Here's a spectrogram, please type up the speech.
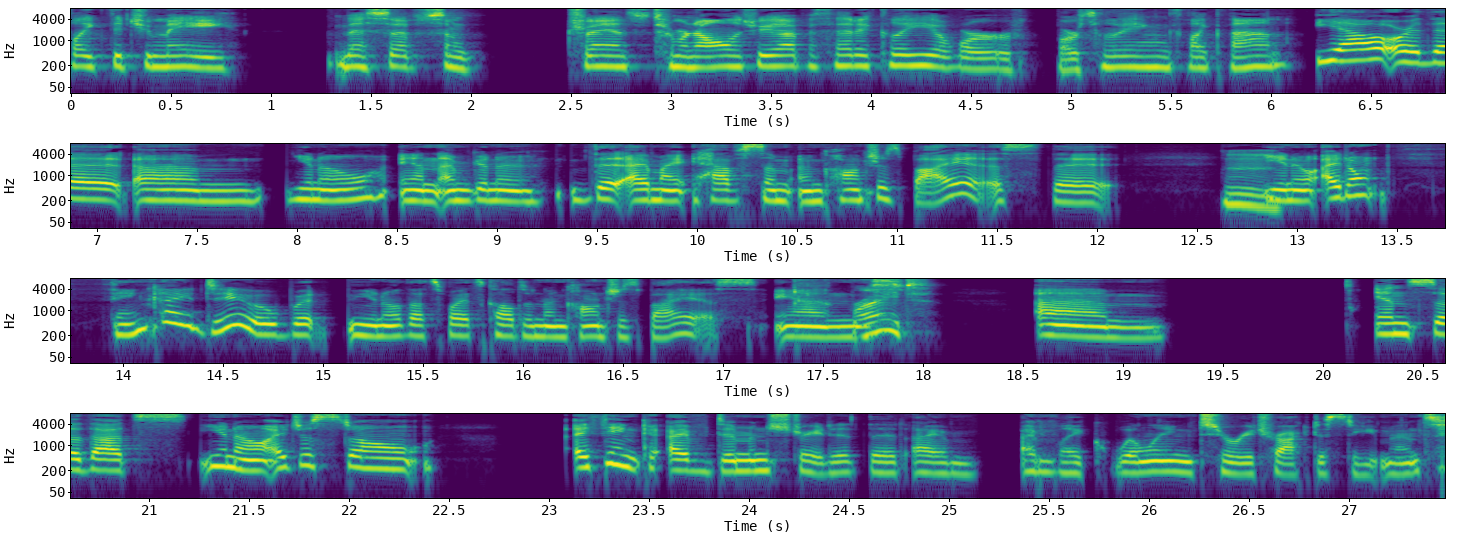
like that you may mess up some trans terminology hypothetically or or something like that? Yeah or that um you know and i'm gonna that i might have some unconscious bias that Hmm. you know i don't think i do but you know that's why it's called an unconscious bias and right um and so that's you know i just don't i think i've demonstrated that i'm i'm like willing to retract a statement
